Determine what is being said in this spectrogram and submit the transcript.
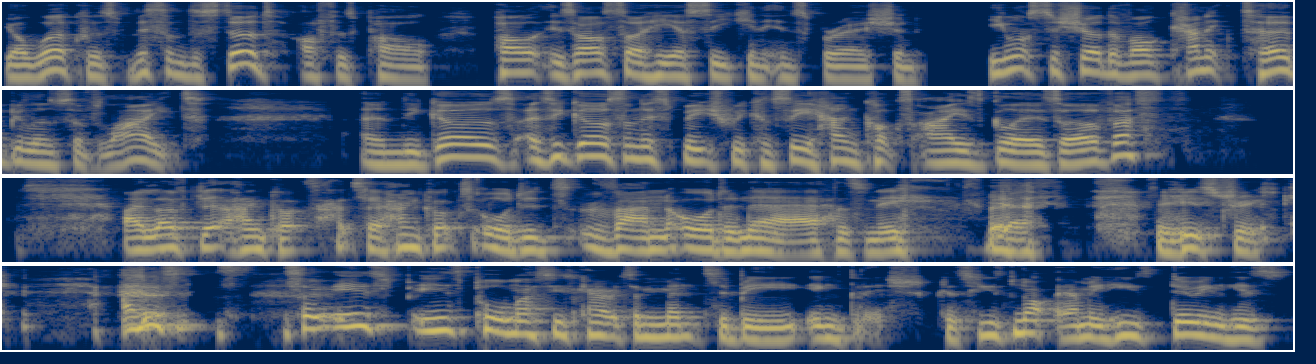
Your work was misunderstood, offers Paul. Paul is also here seeking inspiration. He wants to show the volcanic turbulence of light. And he goes, as he goes on this speech, we can see Hancock's eyes glaze over. I love that Hancock's so Hancock's ordered Van Ordinaire, hasn't he? for, Yeah. for his drink. And is, so is is Paul Massie's character meant to be English? Because he's not. I mean, he's doing his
